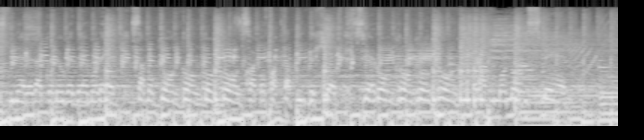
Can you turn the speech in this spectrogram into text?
istine Red ako ne uvedemo red Samo gång, gång, gång, gong Svako fucked up in the head Sve wrong, wrong, wrong, wrong Mi pravimo novi smer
